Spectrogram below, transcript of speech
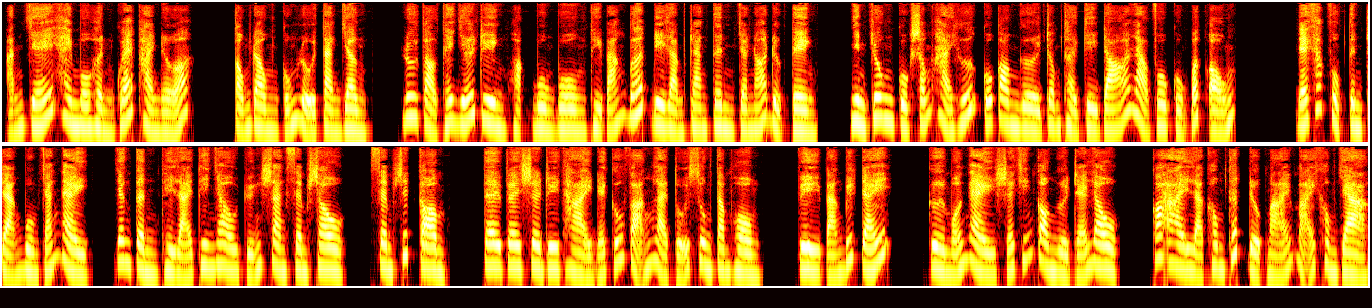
ảnh chế hay mô hình web hài nữa. Cộng đồng cũng lụi tàn dần, lui vào thế giới riêng hoặc buồn buồn thì bán bớt đi làm trang tin cho nó được tiền. Nhìn chung cuộc sống hài hước của con người trong thời kỳ đó là vô cùng bất ổn. Để khắc phục tình trạng buồn chán này, dân tình thì lại thi nhau chuyển sang xem show, xem sitcom, TV series hài để cứu vãn lại tuổi xuân tâm hồn. Vì bạn biết đấy, cười mỗi ngày sẽ khiến con người trẻ lâu, có ai là không thích được mãi mãi không già.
